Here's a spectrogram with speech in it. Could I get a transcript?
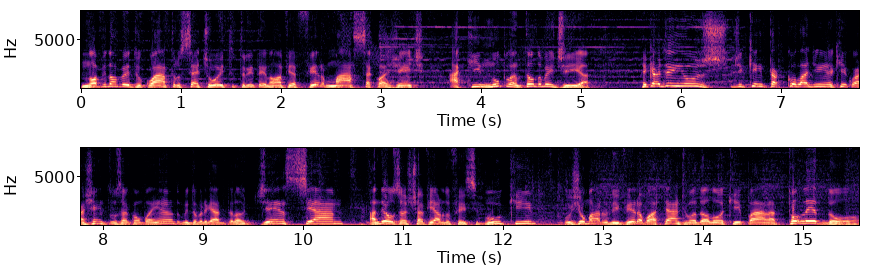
9984 7839 é Fermaça com a gente aqui no Plantão do Meio Dia. Recadinhos de quem está coladinho aqui com a gente, nos acompanhando. Muito obrigado pela audiência. A Neuza Xavier do Facebook. O Gilmar Oliveira, boa tarde. Manda alô aqui para Toledo,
